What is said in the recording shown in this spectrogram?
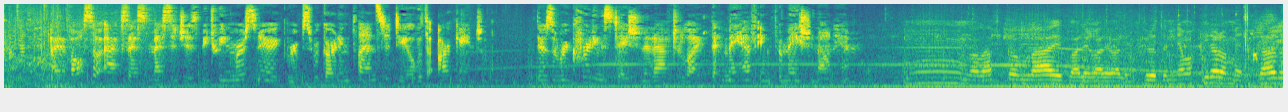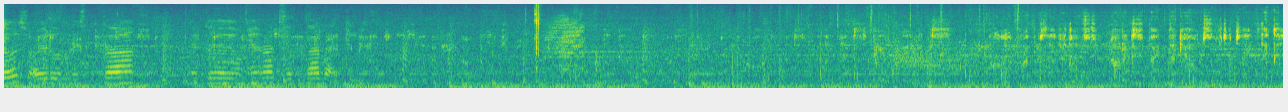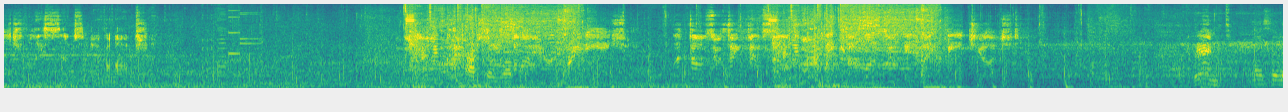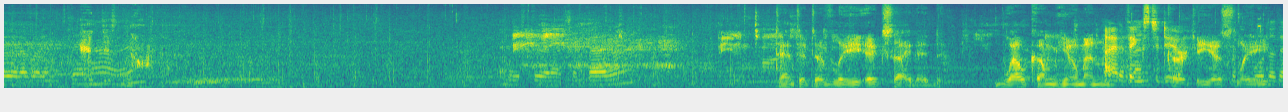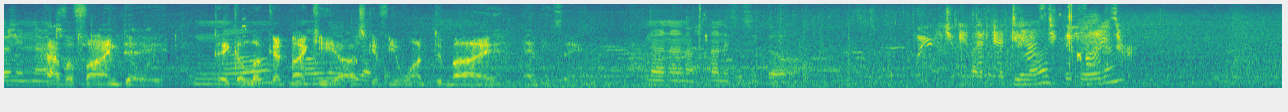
I have also accessed messages between mercenary groups regarding plans to deal with the Archangel. There's a recruiting station at Afterlife that may have information on him. Mm, no da Afterlife, vale, vale, vale. Pero tendríamos que ir a los mercados, a ver dónde está. Mercado de Omega, chatarra, Tentatively excited. Welcome, human. I have things to do. Courteously. Have a fine day. Take a look at my no, no, kiosk olvídate. if you want to buy anything. No, no, no, no necesito. Vale, pues aquí no, ¿este qué era?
